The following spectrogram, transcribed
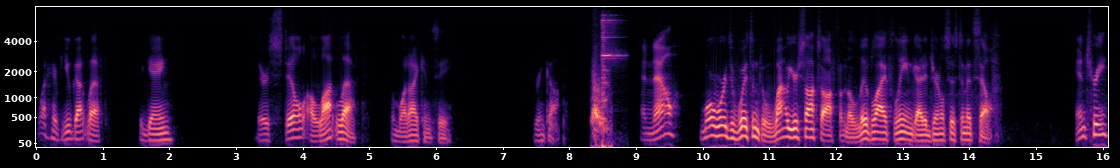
what have you got left to gain? There's still a lot left from what I can see. Drink up. And now, more words of wisdom to wow your socks off from the Live Life Lean guided journal system itself. Entry,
